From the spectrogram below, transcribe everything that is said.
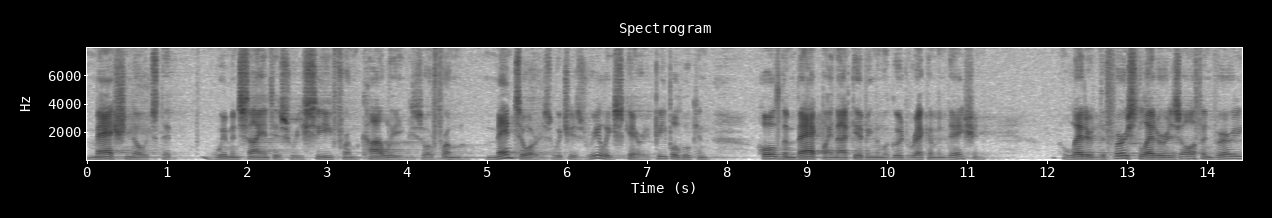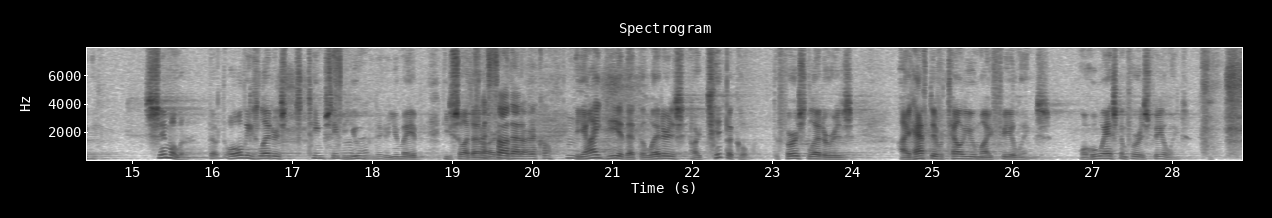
mash notes that women scientists receive from colleagues or from mentors, which is really scary. People who can hold them back by not giving them a good recommendation. Letter, the first letter is often very similar. All these letters seem, seem you, you may have, you saw that I article. saw that article. Hmm. The idea that the letters are typical. The first letter is, I have to tell you my feelings. Well, who asked him for his feelings?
